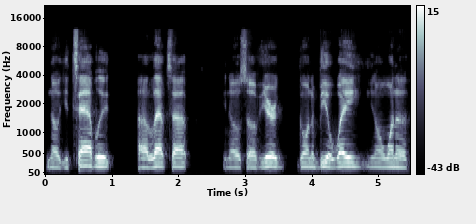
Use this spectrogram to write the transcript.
you know, your tablet, uh, laptop, you know. So if you're going to be away, you don't want to.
